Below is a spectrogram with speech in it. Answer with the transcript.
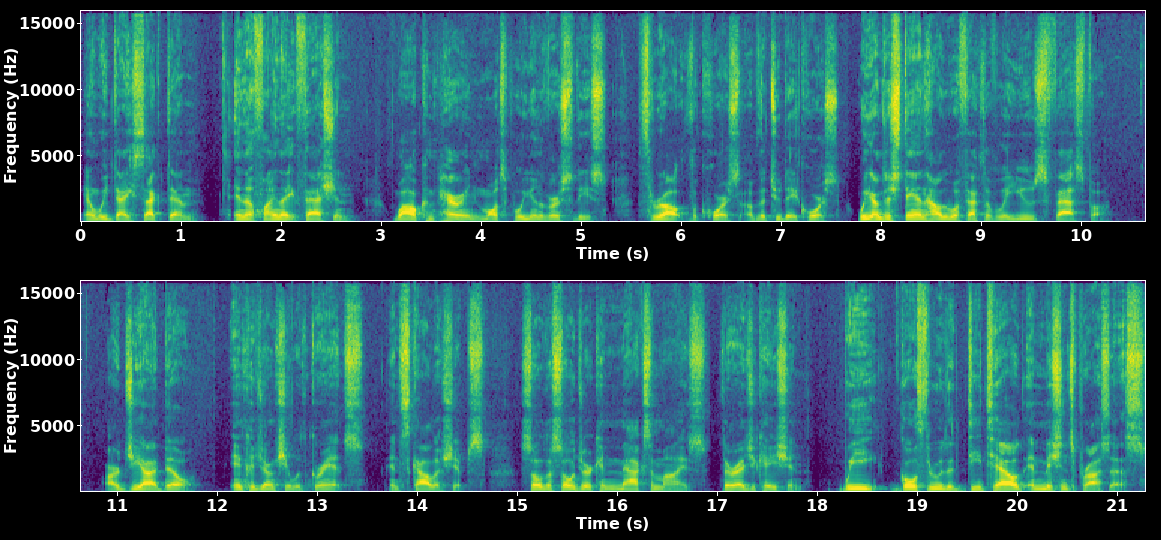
and we dissect them in a finite fashion while comparing multiple universities throughout the course of the two-day course. We understand how to effectively use FAFSA, our GI Bill, in conjunction with grants and scholarships, so the soldier can maximize their education. We go through the detailed admissions process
